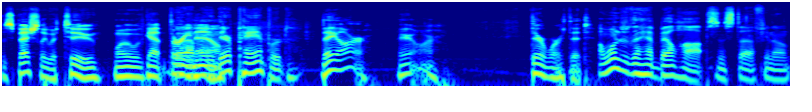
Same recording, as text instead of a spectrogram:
especially with two. Well, we've got But, three mean, now. they're pampered. They are. They are. They're worth it. I wonder if they have bellhops and stuff. You know,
